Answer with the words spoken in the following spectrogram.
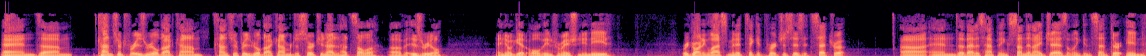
And um, concertforisrael.com, concertforisrael.com, or just search United Hatzalah of Israel, and you'll get all the information you need regarding last-minute ticket purchases, etc. Uh, and uh, that is happening Sunday night jazz at Lincoln Center in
